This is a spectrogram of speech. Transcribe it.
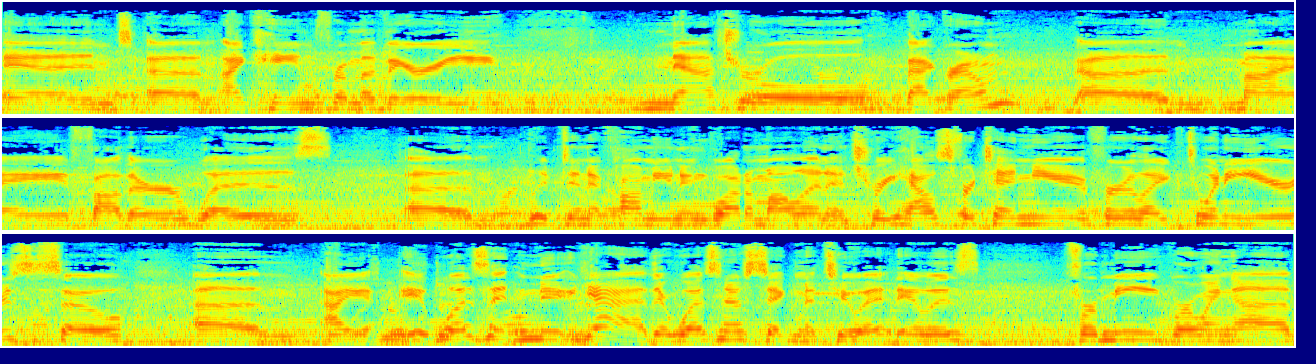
And um, I came from a very natural background. Um, my father was. Um, lived in a commune in Guatemala in a treehouse for ten years, for like twenty years. So um, I, no it wasn't new. Yeah, there was no stigma to it. It was for me growing up,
